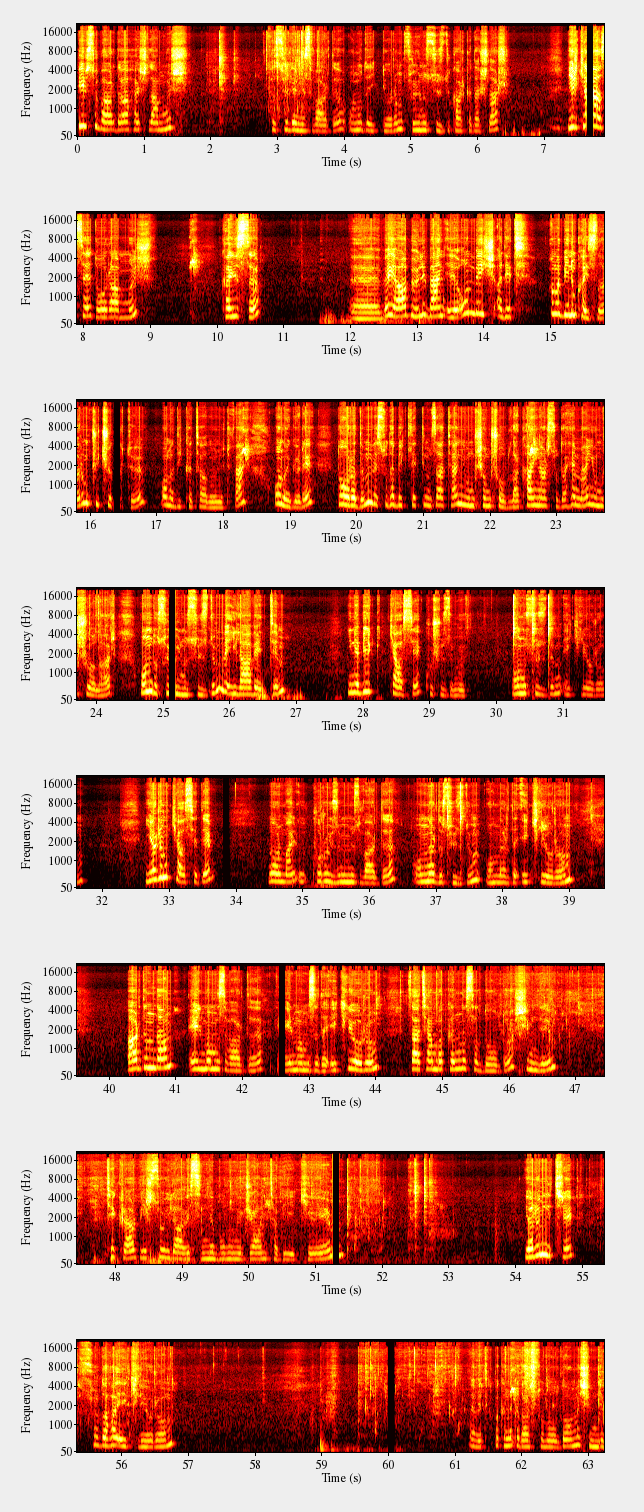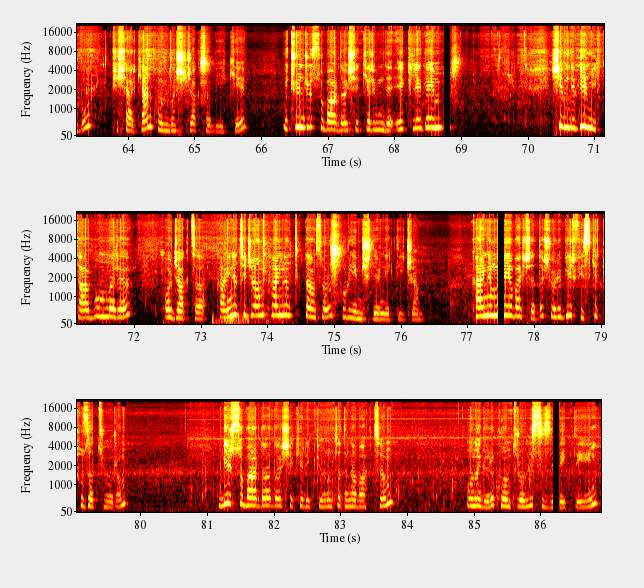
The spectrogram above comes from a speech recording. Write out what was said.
Bir su bardağı haşlanmış fasulyemiz vardı. Onu da ekliyorum. Suyunu süzdük arkadaşlar. Bir kase doğranmış kayısı Ee, veya böyle ben e, 15 adet ama benim kayısılarım küçüktü. Ona dikkate alın lütfen. Ona göre doğradım ve suda beklettim. Zaten yumuşamış oldular. Kaynar suda hemen yumuşuyorlar. Onu da suyunu süzdüm ve ilave ettim. Yine bir kase kuş üzümü. Onu süzdüm, ekliyorum. Yarım kasede normal kuru üzümümüz vardı. Onları da süzdüm. Onları da ekliyorum. Ardından elmamız vardı. Elmamızı da ekliyorum. Zaten bakın nasıl doldu. Şimdi tekrar bir su ilavesinde bulunacağım tabii ki. Yarım litre su daha ekliyorum. Evet bakın ne kadar sulu oldu ama şimdi bu pişerken koyulaşacak tabii ki. Üçüncü su bardağı şekerimi de ekledim. Şimdi bir miktar bunları ocakta kaynatacağım. Kaynattıktan sonra kuru yemişlerini ekleyeceğim. Kaynamaya başladı. Şöyle bir fiske tuz atıyorum. Bir su bardağı da şeker ekliyorum. Tadına baktım. Ona göre kontrollü siz de ekleyin.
